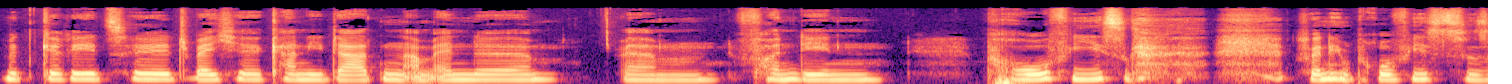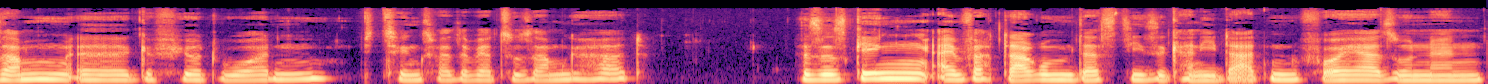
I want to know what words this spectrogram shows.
mitgerätselt, welche Kandidaten am Ende ähm, von den Profis, von den Profis zusammengeführt äh, wurden, beziehungsweise wer zusammengehört. Also es ging einfach darum, dass diese Kandidaten vorher so einen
